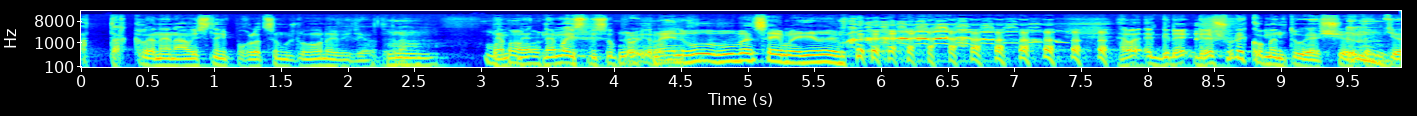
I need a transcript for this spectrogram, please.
A takhle nenávistný pohled jsem už dlouho neviděl. Teda. Hmm. Ne, ne, nemají smysl pro Ne, ne, vůbec se jim nedivím. Hele, kde, kde všude komentuješ eh, teď eh,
